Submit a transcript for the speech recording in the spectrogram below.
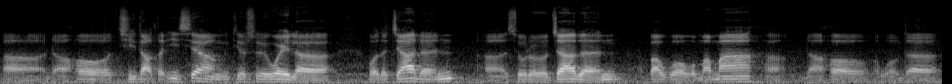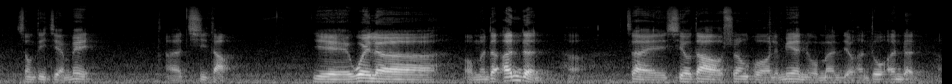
啊，然后祈祷的意向就是为了我的家人啊，所有的家人。包括我妈妈啊，然后我的兄弟姐妹啊，祈祷，也为了我们的恩人啊，在修道生活里面，我们有很多恩人啊，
